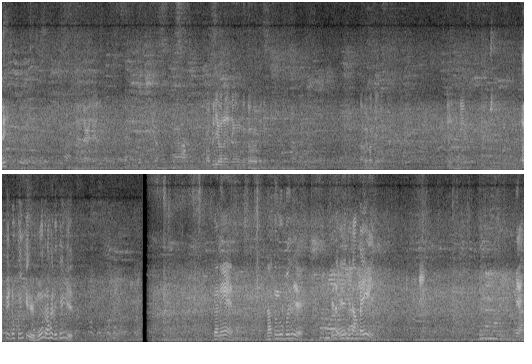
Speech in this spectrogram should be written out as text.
ni. Kau beli orang jangan ke kau pada. Tak payah pakai. Eh, ni Tapi RM20 eh, murah RM20. Kan ni kan? Nak tunggu bus je. Dia tak, dia, dia tak sampai. Ni ah.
